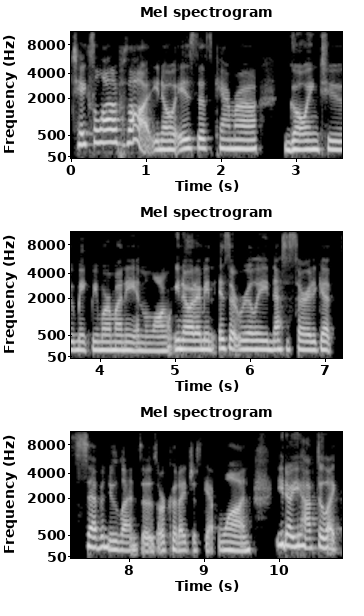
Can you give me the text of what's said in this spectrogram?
takes a lot of thought. You know, is this camera going to make me more money in the long, you know what I mean? Is it really necessary to get seven new lenses or could I just get one? You know, you have to like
